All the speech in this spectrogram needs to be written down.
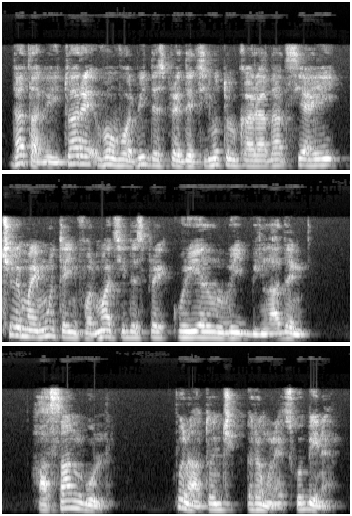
Data viitoare vom vorbi despre deținutul care a dat CIA cele mai multe informații despre curierul lui Bin Laden, Hassan Gul. Până atunci, rămâneți cu bine!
